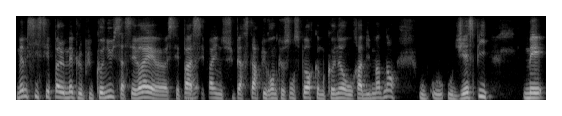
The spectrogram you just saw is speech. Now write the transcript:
même si c'est pas le mec le plus connu. Ça, c'est vrai. Euh, c'est pas, c'est pas une superstar plus grande que son sport comme Connor ou Habib maintenant ou, ou, ou GSP. Mais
